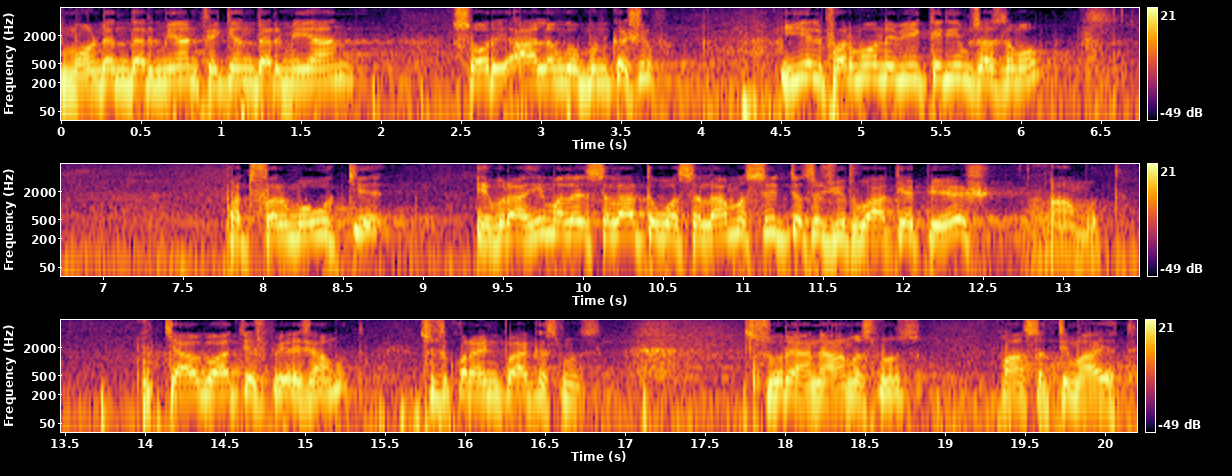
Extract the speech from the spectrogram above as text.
مونڈن درمیان، فکن درمیان، سوری، عالم کو منکشف یل فرمو نبی کریم صلی اللہ علیہ وسلم، پت فرمو کہ ابراہیم علیہ السلات وسلام سیت واقع پیش آمت۔ کیا واقع پیش آمت؟ سہ قرآن پاکس مز سورہ انعامس مز پانچ ستم آیت۔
